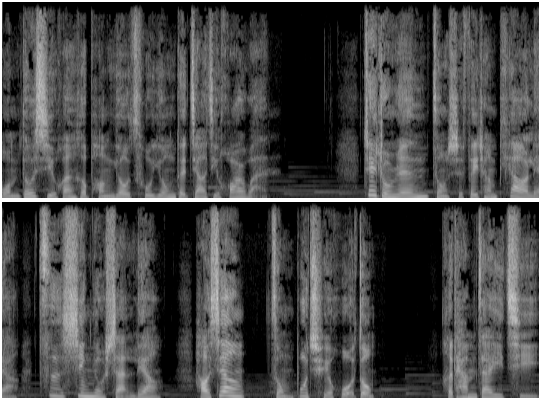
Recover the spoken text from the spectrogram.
我们都喜欢和朋友簇拥的交际花玩，这种人总是非常漂亮、自信又闪亮，好像总不缺活动。和他们在一起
